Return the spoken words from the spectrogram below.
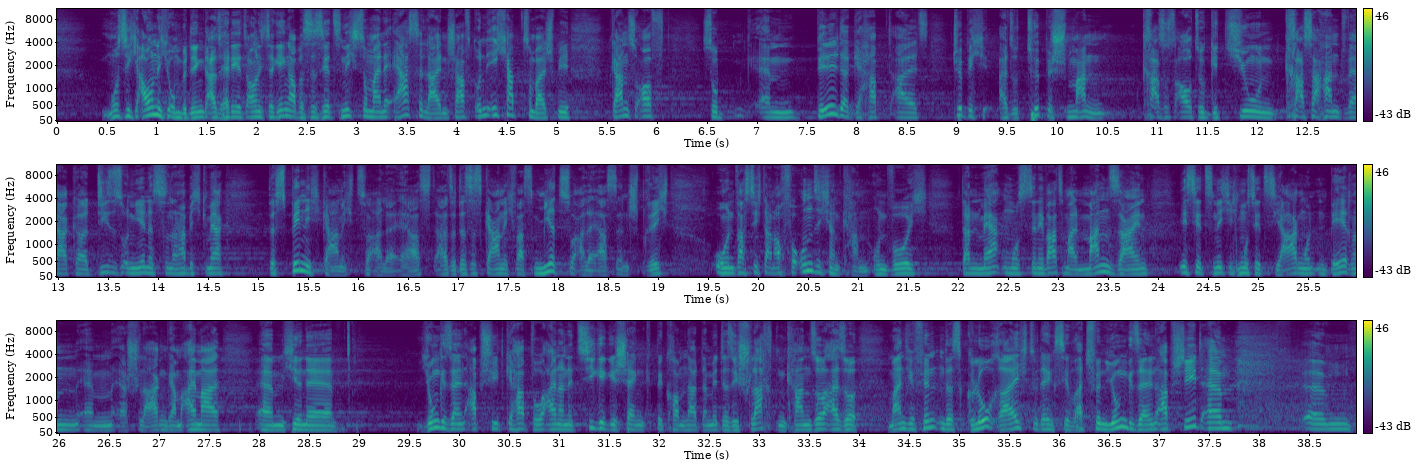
muss ich auch nicht unbedingt, also hätte ich jetzt auch nichts dagegen, aber es ist jetzt nicht so meine erste Leidenschaft. Und ich habe zum Beispiel ganz oft so ähm, Bilder gehabt als typisch, also typisch Mann, krasses Auto, getuned, krasser Handwerker, dieses und jenes. Und dann habe ich gemerkt, das bin ich gar nicht zuallererst. Also das ist gar nicht, was mir zuallererst entspricht und was dich dann auch verunsichern kann und wo ich dann merken musste, nee, warte mal, Mann sein ist jetzt nicht, ich muss jetzt jagen und einen Bären ähm, erschlagen. Wir haben einmal ähm, hier eine Junggesellenabschied gehabt, wo einer eine Ziege geschenkt bekommen hat, damit er sie schlachten kann. So, also manche finden das glorreich. Du denkst dir, was für ein Junggesellenabschied. Ähm, ähm,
